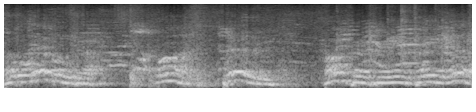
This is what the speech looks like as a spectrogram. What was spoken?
Double elbow drop. One, two. Bone crusher in to take it up.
